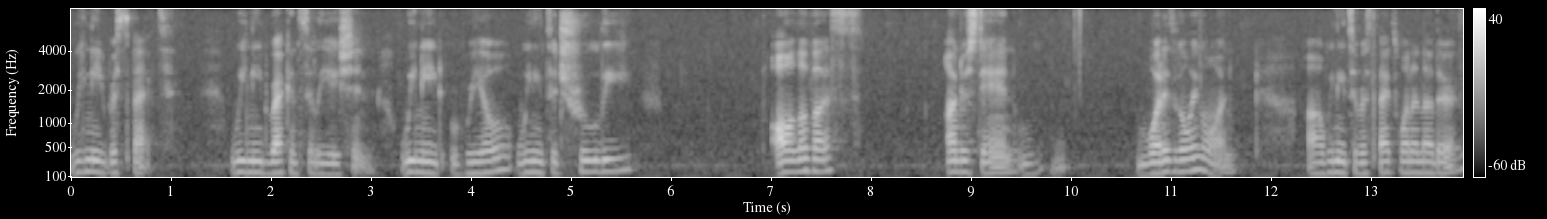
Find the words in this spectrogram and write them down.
we need respect. We need reconciliation. We need real. We need to truly, all of us, understand what is going on. Uh, we need to respect one another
